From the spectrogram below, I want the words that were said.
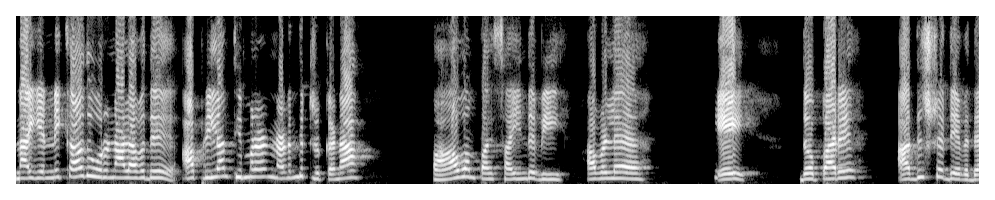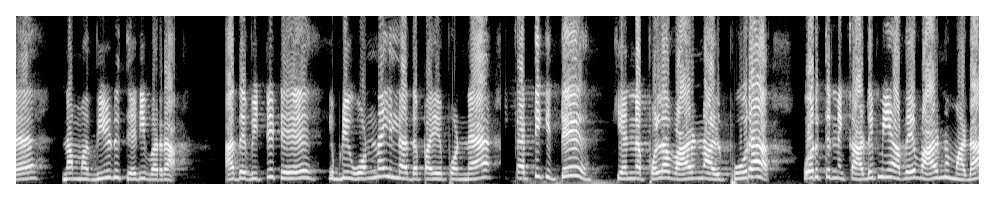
நான் என்னைக்காவது ஒரு நாளாவது அப்படிலாம் திமிர நடந்துட்டு இருக்கனா? பாவம் சைந்தவி அவளை ஏய் இதோ பாரு அதிர்ஷ்ட தேவதை நம்ம வீடு தேடி வர்றா. அதை விட்டுட்டு இப்படி ஒன்றும் இல்லாத பைய பொண்ண கட்டிக்கிட்டு என்னை போல வாழ்நாள் பூரா ஒருத்தனுக்கு அடிமையாவே வாழணுமாடா?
